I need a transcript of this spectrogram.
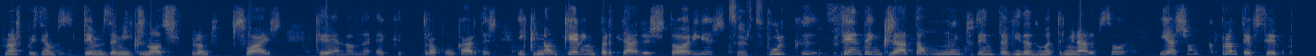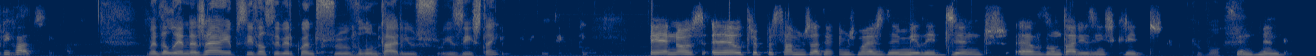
que nós, por exemplo, temos amigos nossos, pronto, pessoais, que andam na, que trocam cartas e que não querem partilhar as histórias certo. porque sentem que já estão muito dentro da vida de uma determinada pessoa e acham que pronto, deve ser privado. Madalena, já é possível saber quantos voluntários existem? É, nós uh, ultrapassamos, já temos mais de 1.200 uh, voluntários inscritos. Que bom. Recentemente.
